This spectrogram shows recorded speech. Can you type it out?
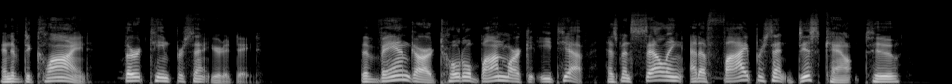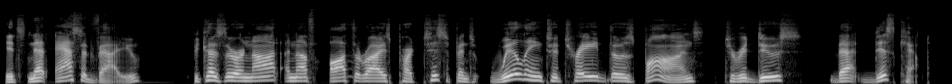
and have declined 13% year to date. The Vanguard Total Bond Market ETF has been selling at a 5% discount to its net asset value because there are not enough authorized participants willing to trade those bonds to reduce that discount.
